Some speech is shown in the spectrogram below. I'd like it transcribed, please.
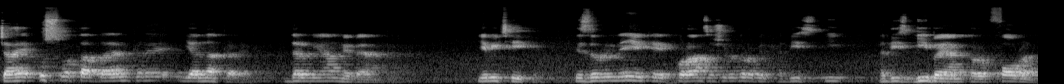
چاہے اس وقت آپ بیان کریں یا نہ کریں، درمیان میں بیان کریں۔ یہ بھی ٹھیک ہے۔ یہ ضروری نہیں ہے کہ قرآن سے شروع کرو، پھر حدیث کی، حدیث بھی بیان کرو فوراً۔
